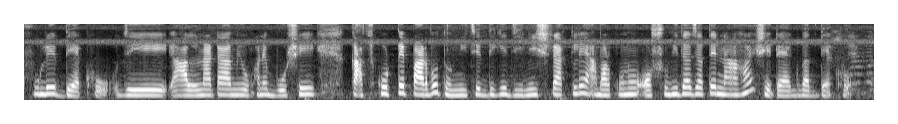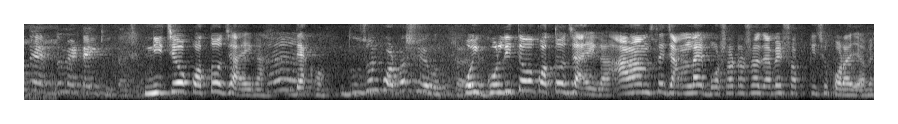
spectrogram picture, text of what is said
খুলে দেখো যে আলনাটা আমি ওখানে বসে কাজ করতে পারব? তো নিচের দিকে জিনিস রাখলে আমার কোনো অসুবিধা যাতে না হয়, সেটা একবার দেখো মধ্যে একদম এটাই ঠিক আছে নিচেও কত জায়গা দেখো। দুজন পরপর শুয়ে পড়তে ওই গলিতেও কত জায়গা আরামসে জানলায় বসা টসা যাবে সব কিছু করা যাবে।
